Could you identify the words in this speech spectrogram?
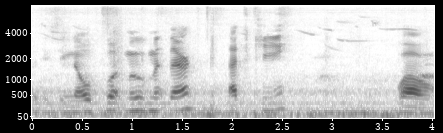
You see no foot movement there. That's key. Whoa.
